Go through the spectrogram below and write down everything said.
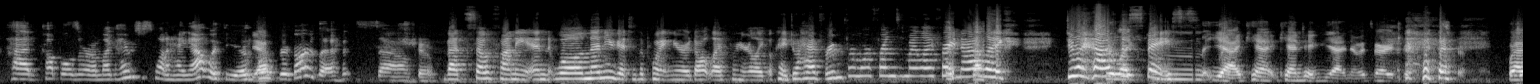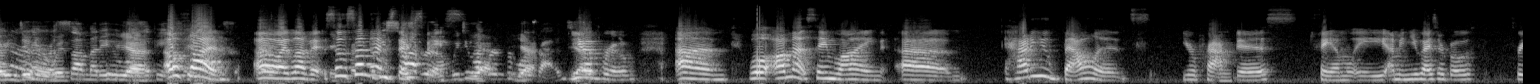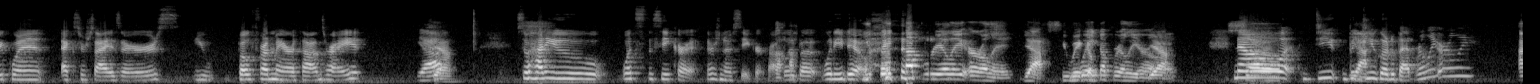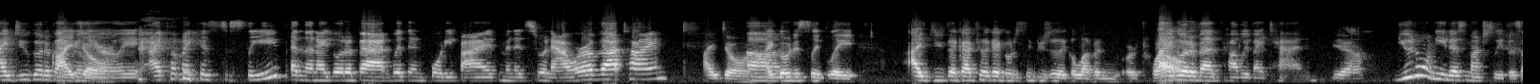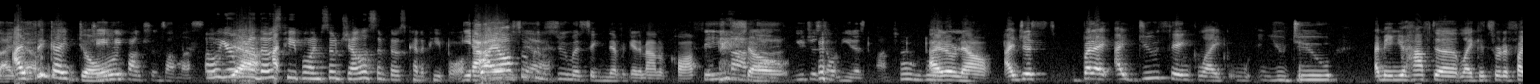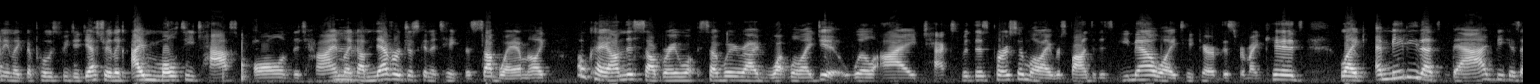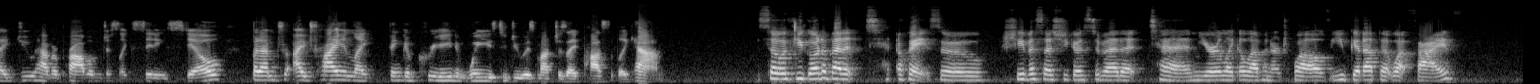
had couples where i'm like i just want to hang out with you yep. regardless. So that's so funny. And well and then you get to the point in your adult life when you're like okay do i have room for more friends in my life right now? Like do i have the like, space? Mm, yeah i can't can't take yeah no it's very true. We're having dinner, with, with, somebody who yeah. was a patient. Oh, fun! Oh, I love it. So sometimes there's space. Room. We do have room for more friends. You have room. Um, well, on that same line, um, how do you balance your practice, family? I mean, you guys are both frequent exercisers. You both run marathons, right? Yeah. yeah. So how do you? What's the secret? There's no secret, probably, but what do you do? You wake up really early. Yes, you wake, wake up, up, really early. Yeah. Now, so, do you? But yeah. do you go to bed really early? I do go to bed I really don't. early. I put my kids to sleep, and then I go to bed within forty-five minutes to an hour of that time. I don't. Um, I go to sleep late. I do like. I feel like I go to sleep usually like eleven or twelve. I go to bed probably by ten. Yeah. You don't need as much sleep as I do. I think I don't. Jaime functions on less sleep. Oh, you're yeah. one of those people. I'm so jealous of those kind of people. Yeah, well, I, I also too. consume a significant amount of coffee, so that. you just don't need as much. I don't know. I just but I, I do think like you do I mean, you have to like. It's sort of funny, like the post we did yesterday. Like I multitask all of the time. Mm. Like I'm never just going to take the subway. I'm like, okay, on this subway subway ride, what will I do? Will I text with this person? Will I respond to this email? Will I take care of this for my kids? Like, and maybe that's bad because I do have a problem just like sitting still. But I'm tr- I try and like think of creative ways to do as much as I possibly can. So if you go to bed at t- okay, so Sheeva says she goes to bed at ten. You're like eleven or twelve. You get up at what five?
